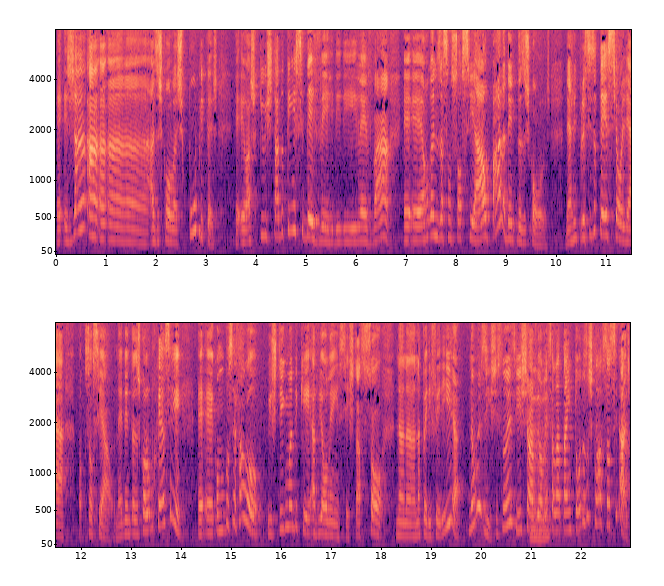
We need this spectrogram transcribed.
É, já a- a- a- as escolas públicas, eu acho que o Estado tem esse dever de, de levar é, é, a organização social para dentro das escolas. Né? A gente precisa ter esse olhar social né, dentro das escolas, porque assim, é, é como você falou, o estigma de que a violência está só na, na, na periferia não existe. Isso não existe. A violência ela está em todas as classes sociais.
